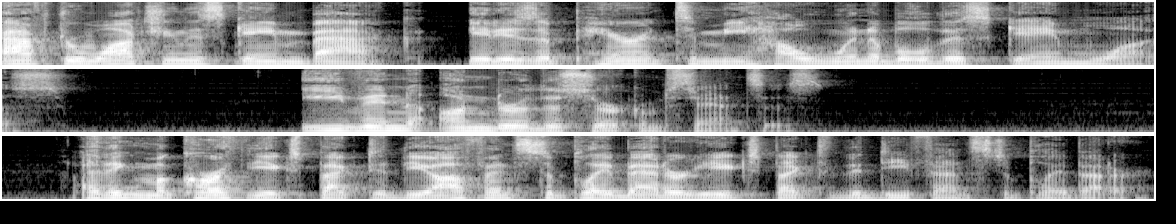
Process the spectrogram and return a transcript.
after watching this game back, it is apparent to me how winnable this game was, even under the circumstances. I think McCarthy expected the offense to play better, he expected the defense to play better.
